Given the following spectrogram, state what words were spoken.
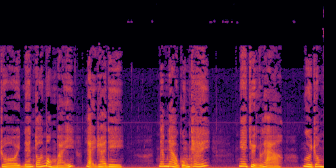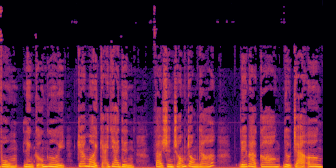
rồi đến tối mồng 7 lại ra đi. Năm nào cũng thế, nghe chuyện lạ, người trong vùng liền cử người ra mời cả gia đình vào sinh sống trong đó để bà con được trả ơn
